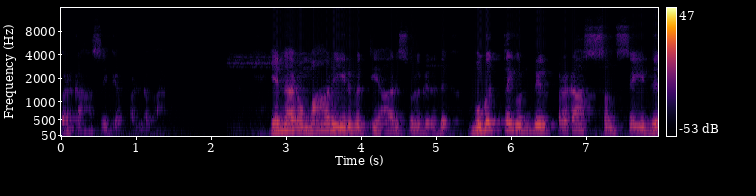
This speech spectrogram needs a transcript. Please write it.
பிரகாசிக்க பண்ணுவார் என்னாக மாறு இருபத்தி ஆறு சொல்கிறது முகத்தை உன்மேல் பிரகாசம் செய்து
